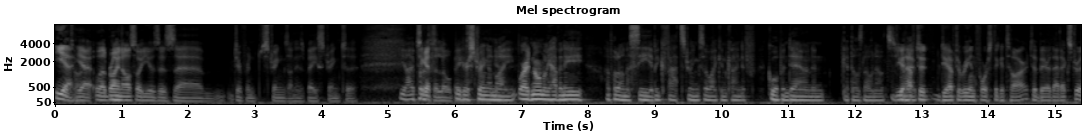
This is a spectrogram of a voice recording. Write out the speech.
Yeah, guitar. yeah. Well, Brian also uses um, different strings on his bass string to Yeah, I to put get a the low bass. bigger string on Yeah. my where I'd normally have an E. I put on a C, a big fat string, so I can kind of go up and down and get those low notes. Do you have to do you have to reinforce the guitar to bear that extra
